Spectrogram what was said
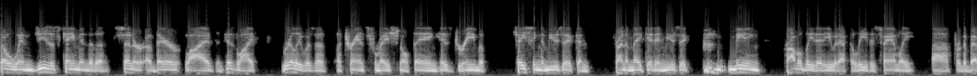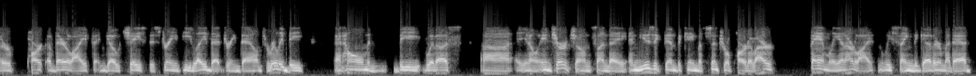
So when Jesus came into the center of their lives and his life really was a, a transformational thing. His dream of chasing the music and trying to make it in music, meaning probably that he would have to leave his family uh, for the better part of their life and go chase this dream. He laid that dream down to really be at home and be with us, uh, you know, in church on Sunday. And music then became a central part of our family and our life. And we sang together. My dad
